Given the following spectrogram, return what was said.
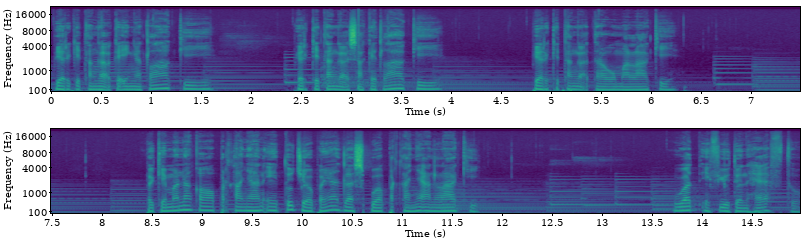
Biar kita nggak keinget lagi, biar kita nggak sakit lagi, biar kita nggak trauma lagi. Bagaimana kalau pertanyaan itu jawabannya adalah sebuah pertanyaan lagi? What if you don't have to?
